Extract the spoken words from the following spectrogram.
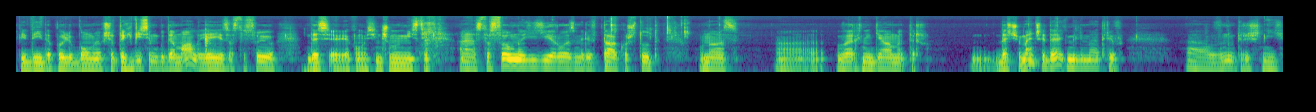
підійде по-любому. Якщо тих 8 буде мало, я її застосую десь в якомусь іншому місці. Е, Стосовно її розмірів, також тут у нас е, верхній діаметр дещо менший 9 мм. Внутрішній,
